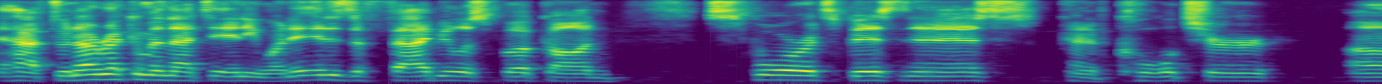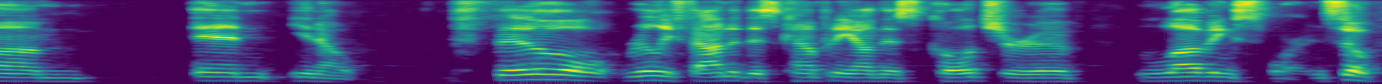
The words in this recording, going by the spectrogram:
have to. And I recommend that to anyone. It is a fabulous book on sports, business, kind of culture. Um, and, you know, Phil really founded this company on this culture of loving sport. And so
